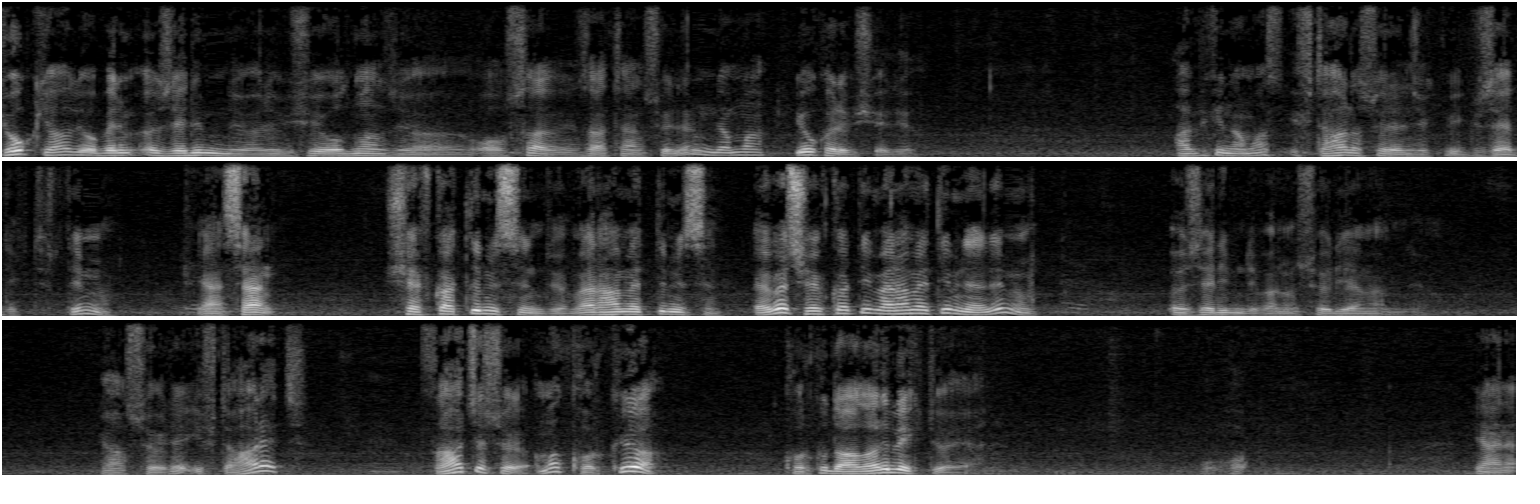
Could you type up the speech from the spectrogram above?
Yok ya diyor benim özelim diyor öyle bir şey olmaz diyor. Olsa zaten söylerim diyor ama yok öyle bir şey diyor. Halbuki namaz iftiharla söylenecek bir güzelliktir değil mi? Yani sen şefkatli misin diyor, merhametli misin? Evet şefkatli, merhametliyim dedi değil mi? Özelim diyor ben onu söyleyemem diyor. Ya söyle iftihar et. Rahatça söyle ama korkuyor. Korku dağları bekliyor yani. O- Yani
